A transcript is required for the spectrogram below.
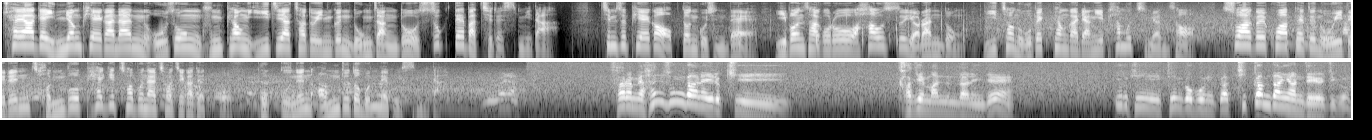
최악의 인명 피해가 난 오송 궁평 이지하차도 인근 농장도 쑥대밭이 됐습니다. 침수 피해가 없던 곳인데 이번 사고로 하우스 11동 2,500평가량이 파묻히면서 수확을 코앞에 둔 오이들은 전부 폐기 처분할 처지가 됐고 복구는 엄두도 못 내고 있습니다. 사람이 한순간에 이렇게 가게 만든다는 게 이렇게 된 거 보니까 뒷감당이 안 돼요 지금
